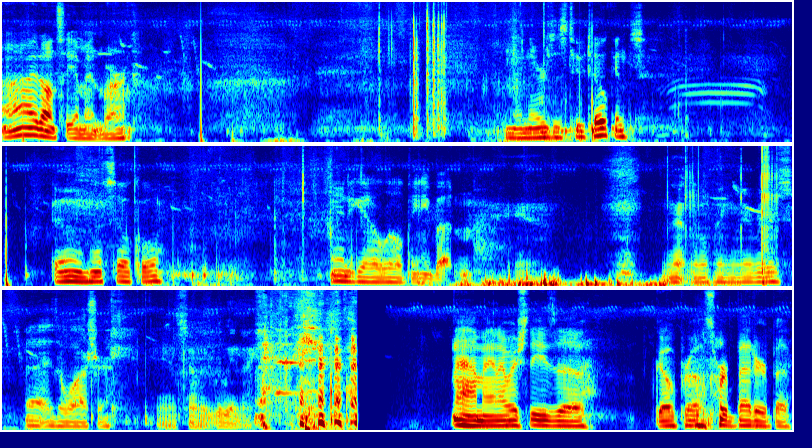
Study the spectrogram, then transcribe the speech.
I don't see a mint mark. And then there's his two tokens. Boom, that's so cool. And you get a little beanie button. And that little thing, whatever it is. That is a washer. Yeah, it sounded really nice. Nah, man, I wish these uh, GoPros were better, but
